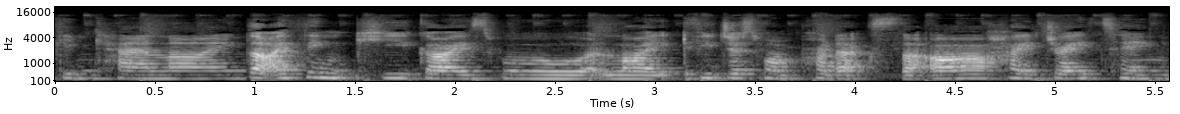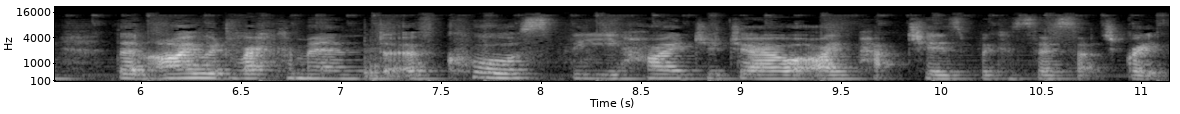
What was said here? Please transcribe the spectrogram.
skincare line that I think you guys will like. If you just want products that are hydrating, then I would recommend, of course, the Hydrogel eye patches because they're such great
